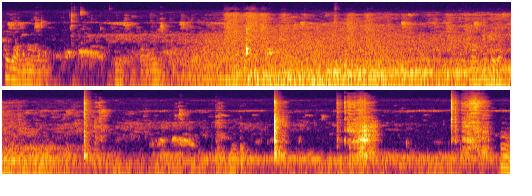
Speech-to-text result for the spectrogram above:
เขย่าหน่อยเทลงไปน้ำให้เดือดอืม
